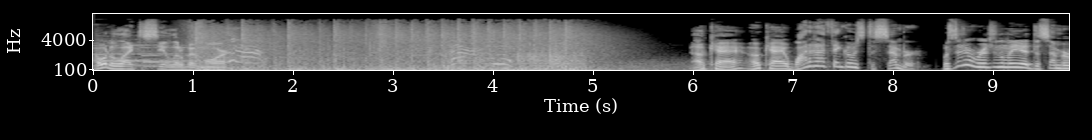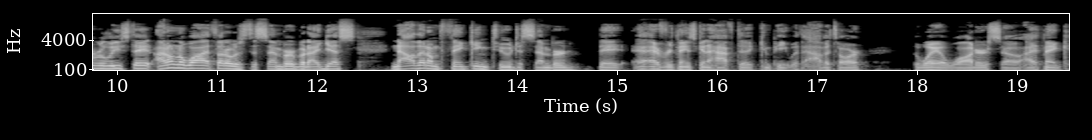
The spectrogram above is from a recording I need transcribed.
I would have liked to see a little bit more. Okay, okay. Why did I think it was December? Was it originally a December release date? I don't know why I thought it was December, but I guess now that I'm thinking to December, they everything's gonna have to compete with Avatar, The Way of Water. So I think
